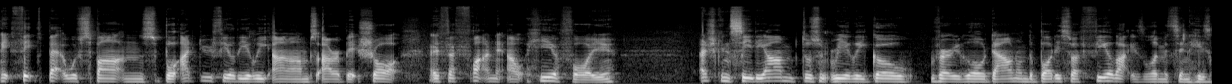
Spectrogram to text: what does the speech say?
it fits better with Spartans, but I do feel the Elite arms are a bit short. If I flatten it out here for you, as you can see the arm doesn't really go very low down on the body so I feel that is limiting his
